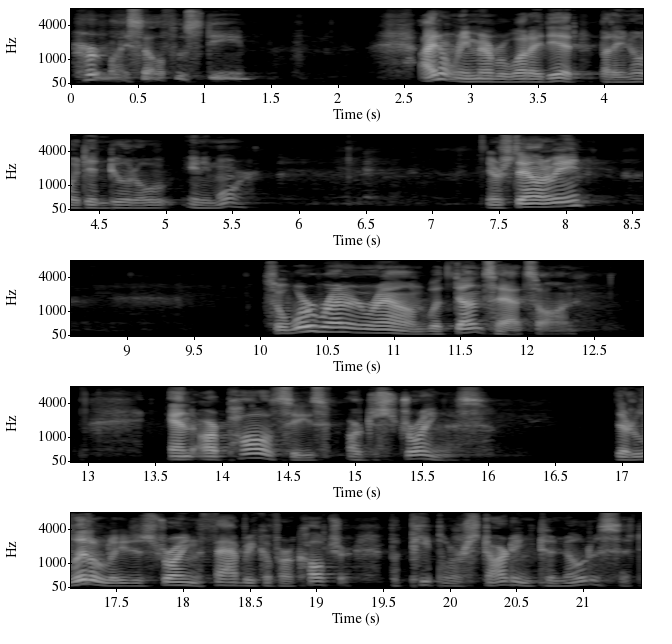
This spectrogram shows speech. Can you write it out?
hurt my self esteem. I don't remember what I did, but I know I didn't do it anymore. You understand what I mean? So we're running around with dunce hats on, and our policies are destroying us. They're literally destroying the fabric of our culture, but people are starting to notice it.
